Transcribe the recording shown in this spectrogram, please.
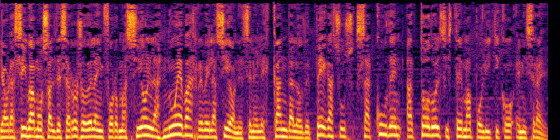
Y ahora sí vamos al desarrollo de la información. Las nuevas revelaciones en el escándalo de Pegasus sacuden a todo el sistema político en Israel.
